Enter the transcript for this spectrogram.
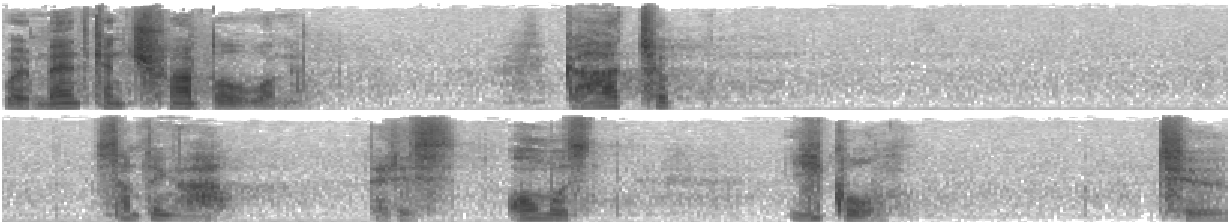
where man can trample woman. God took something out that is almost equal to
